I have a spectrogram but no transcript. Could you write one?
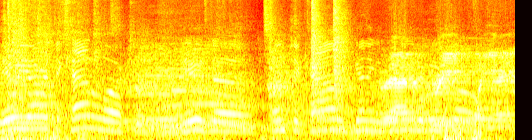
Here we are at the cattle auction. Here's a bunch of cows getting ready to be sold.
